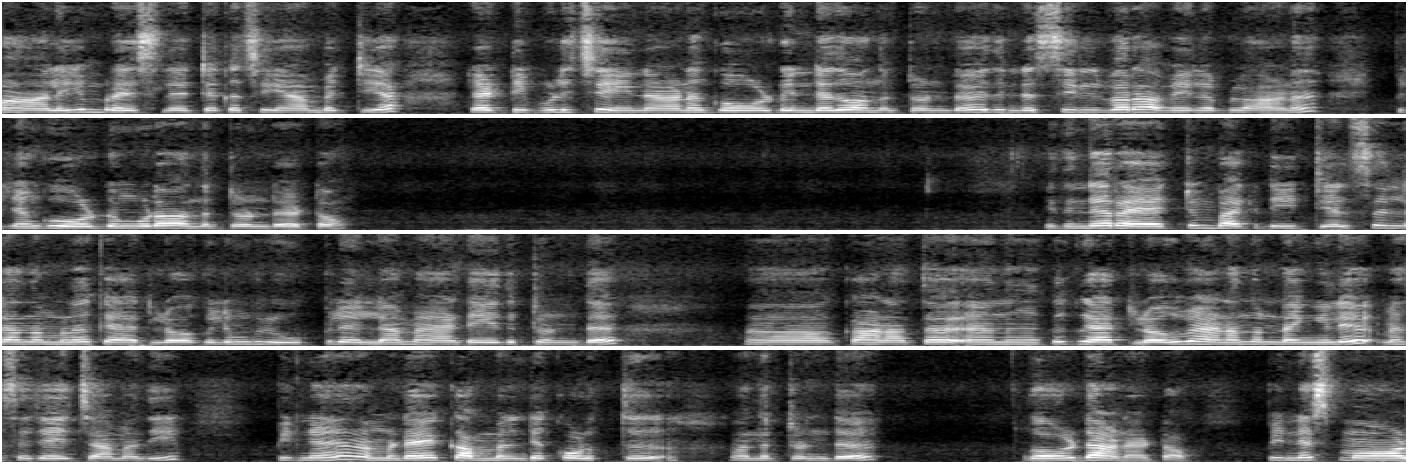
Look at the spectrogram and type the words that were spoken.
മാലയും ബ്രേസ്ലെറ്റ് ഒക്കെ ചെയ്യാൻ പറ്റിയ രട്ടിപ്പൊളി ചെയിനാണ് ഗോൾഡിന്റെത് വന്നിട്ടുണ്ട്. ഇതിന്റെ സിൽവർ അവൈലബിൾ ആണ്. പിന്നെ ഗോൾഡും കൂടെ വന്നിട്ടുണ്ട് കേട്ടോ. ഇതിന്റെ റേറ്റും ബാക്കി ഡീറ്റെയിൽസ് എല്ലാം നമ്മൾ കാറ്റലോഗിലും ഗ്രൂപ്പിലെല്ലാം ആഡ് ചെയ്തിട്ടുണ്ട്. കാണാത്ത നിങ്ങൾക്ക് കാറ്റലോഗ് വേണമെന്നുണ്ടെങ്കിൽ മെസ്സേജ് അയച്ചാൽ മതി. പിന്നെ നമ്മുടെ കമ്മലിന്റെ കൊളുത്ത് വന്നിട്ടുണ്ട്. ഗോൾഡാണ് കേട്ടോ. പിന്നെ സ്മോൾ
